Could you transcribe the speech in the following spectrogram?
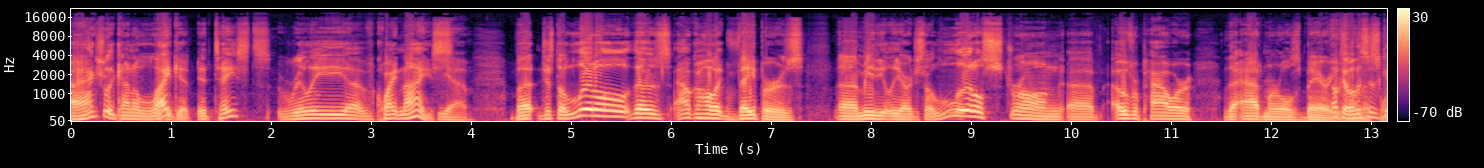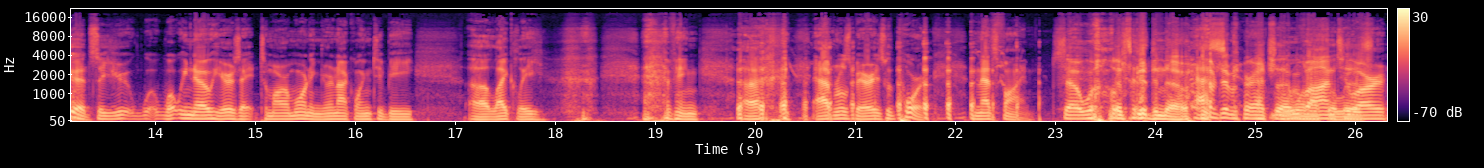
I actually kind of like it. It tastes really uh, quite nice. Yeah. But just a little, those alcoholic vapors uh, immediately are just a little strong, uh, overpower the Admiral's berries. Okay, well, on this is one. good. So you, w- what we know here is that tomorrow morning you're not going to be uh, likely having uh, Admiral's berries with port, and that's fine. So we'll That's good to know. have to Scratch move on to list. our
